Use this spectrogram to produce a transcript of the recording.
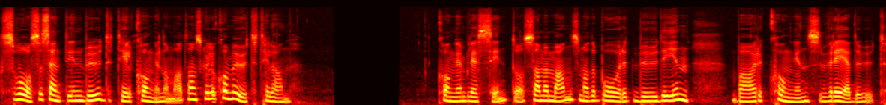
Svåse sendte inn bud til kongen om at han skulle komme ut til han. Kongen ble sint, og samme mann som hadde båret budet inn, bar kongens vrede ut.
